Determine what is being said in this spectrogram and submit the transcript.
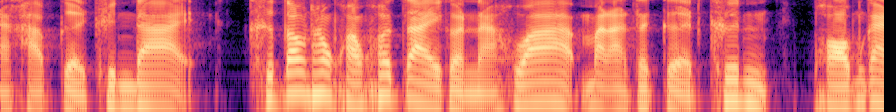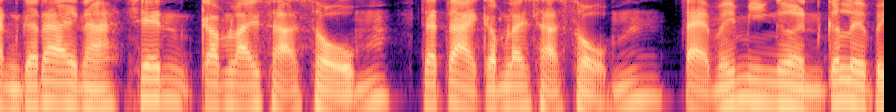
นะครับ เกิดขึ้นได้คือต้องทำความเข้าใจก่อนนะว่ามันอาจจะเกิดขึ้นพร้อมกันก็ได้นะ เช่นกำไรสะสม จะจ่ายกำไรสะสม แต่ไม่มีเงินก็เลยไป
